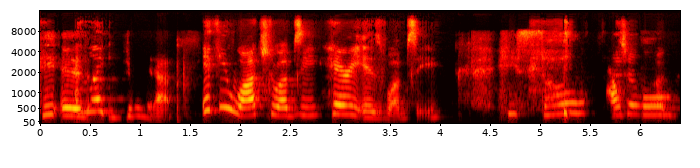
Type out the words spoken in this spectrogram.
He is like- doing it up. If you watched Wubbzy, Harry is Wubbzy. He's so helpful.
